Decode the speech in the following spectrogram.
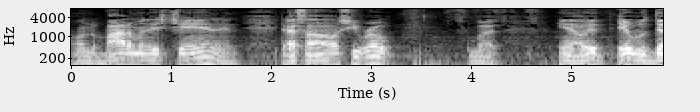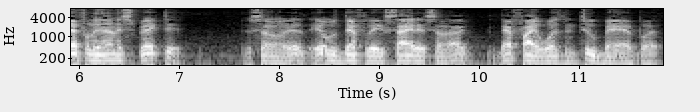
on the bottom of his chin, and that's all she wrote. But you know, it it was definitely unexpected. So it it was definitely excited. So I, that fight wasn't too bad, but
